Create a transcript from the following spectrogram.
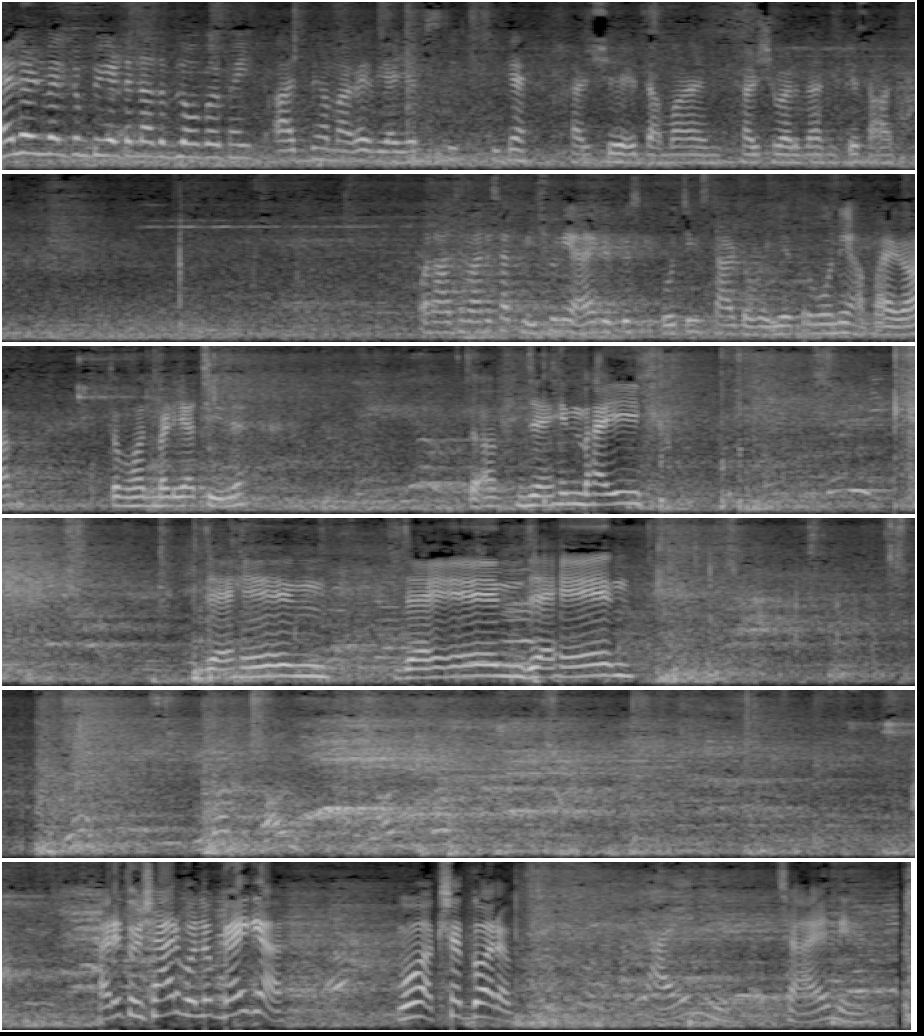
Hello and welcome to yet another blog और भाई, आज भी हम आ गए वी आई एफ़ सी ठीक है? हर्षित, अमन, हर्षवर्धन के साथ। और आज हमारे साथ मीशू नहीं आया क्योंकि उसकी कोचिंग स्टार्ट हो गई है तो वो नहीं आ पाएगा अब। तो बहुत बढ़िया चीज़ है। तो अब जय हिंद भाई। जय हिंद जय हिंद जय हिंद। अरे तुषार वो लोग गए क्या? वो अक्षत गौरव। आए नहीं। अच्छा आए नहीं।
